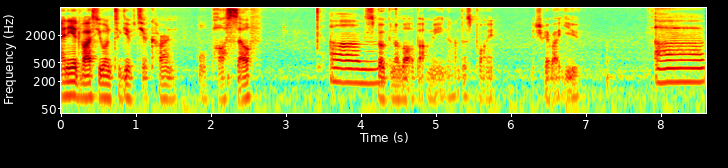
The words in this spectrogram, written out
Any advice you want to give to your current or past self? um Spoken a lot about me now at this point. It should be about you. Uh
